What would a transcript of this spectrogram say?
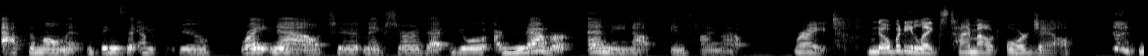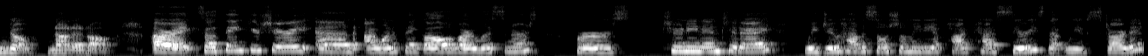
at the moment and things that yep. you can do right now to make sure that you are never ending up in timeout. Right. Nobody likes timeout or jail no, not at all. All right. So thank you, Sherry. And I want to thank all of our listeners for tuning in today. We do have a social media podcast series that we've started.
